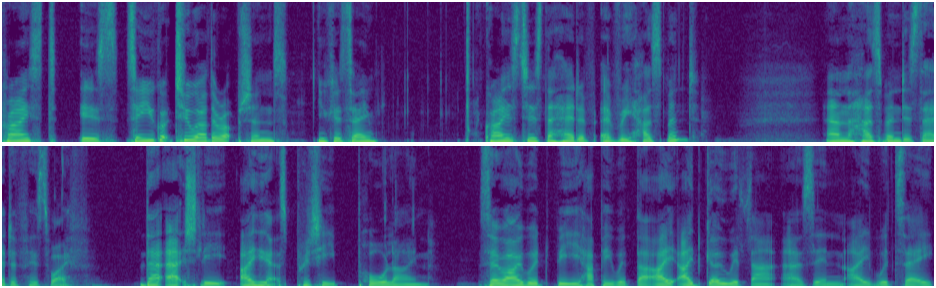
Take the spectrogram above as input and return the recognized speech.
Christ is so you've got two other options. You could say Christ is the head of every husband, and the husband is the head of his wife. That actually, I think that's pretty Pauline. So I would be happy with that. I, I'd go with that, as in, I would say,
